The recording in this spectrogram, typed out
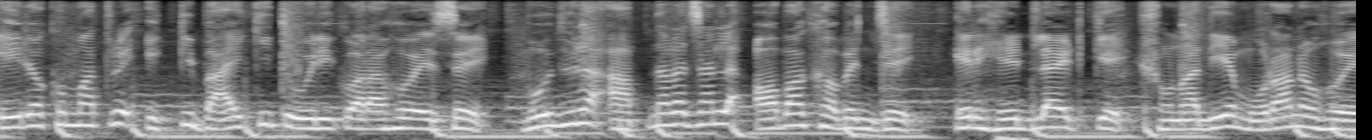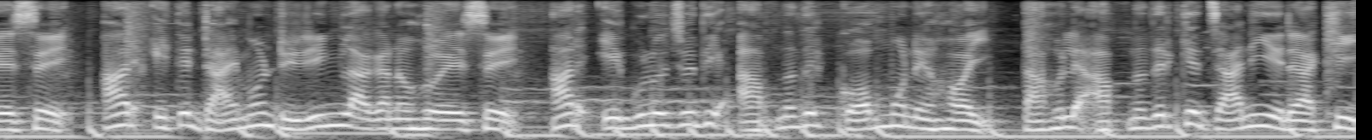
এইরকম মাত্র একটি বাইকই তৈরি করা হয়েছে। বন্ধুরা, আপনারা জানলে অবাক হবেন যে এর হেডলাইটকে সোনা দিয়ে মোড়ানো হয়েছে, আর এতে ডায়মন্ড রিং লাগানো হয়েছে। আর এগুলো যদি আপনাদের কম মনে হয়, তাহলে আপনাদেরকে জানিয়ে রাখি,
